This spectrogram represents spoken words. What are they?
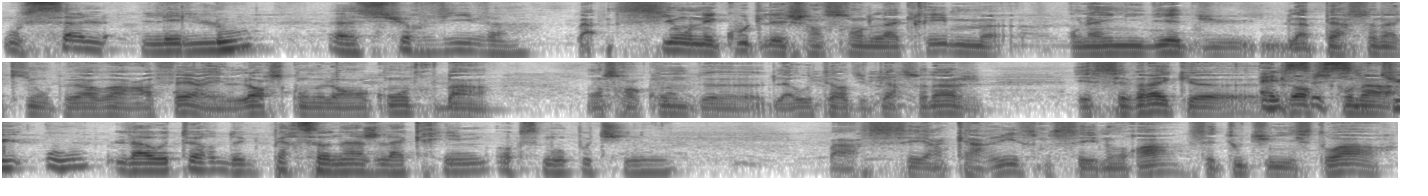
où seuls les loups survivent. Bah, si on écoute les chansons de la crime, on a une idée de la personne à qui on peut avoir affaire et lorsqu'on le rencontre, ben, on se rend compte de, de la hauteur du personnage. Et c'est vrai que Elle se lorsqu'on a, situe où la hauteur du personnage La Crime, Oxmo Puccino? Bah, c'est un charisme, c'est une aura, c'est toute une histoire.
